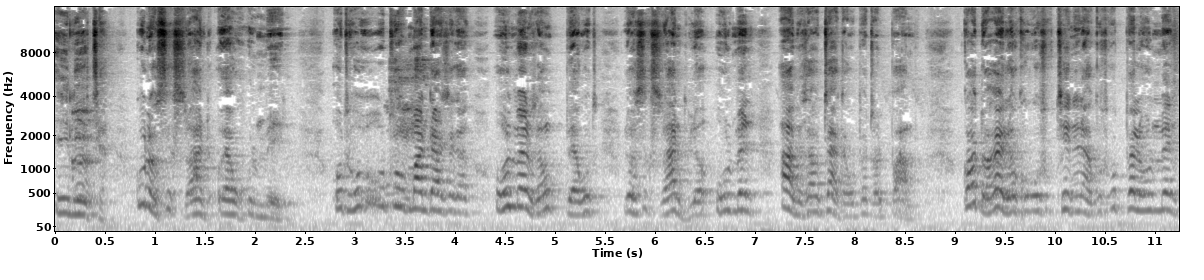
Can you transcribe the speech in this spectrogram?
ilitha kuno-six rand oya kuhulumeni uthi uthi umantashe ka uhulumeni uzama ukubheka ukuthi lo six rand lo uhulumeni ahambe sawuthatha ku-petrol pump. Kodwa-ke lokho kusho ukuthini na? Ukuthi phela uhulumeni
